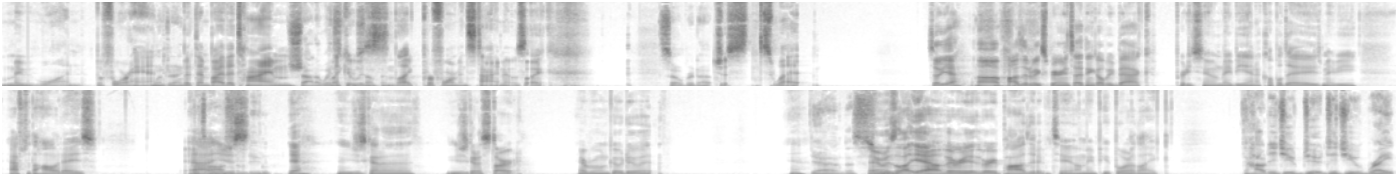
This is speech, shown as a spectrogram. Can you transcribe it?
maybe one beforehand. One drink? But then by the time, Shot of like whiskey it was something? like performance time, it was like Sobered up. just sweat. So yeah, uh, positive experience. I think I'll be back pretty soon, maybe in a couple days, maybe after the holidays. That's Uh, awesome, just, dude. Yeah, you just gotta, you just gotta start. Everyone, go do it. Yeah, Yeah. that's. And it was like, yeah, very, very positive too. I mean, people are like, How did you do? Did you write?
